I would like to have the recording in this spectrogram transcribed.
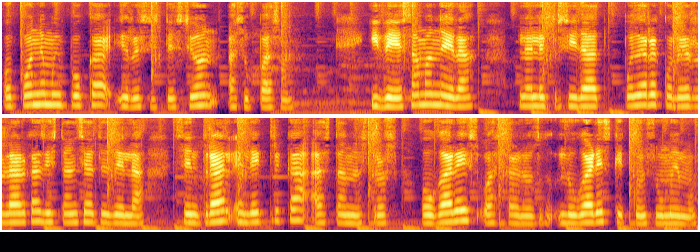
opone muy poca resistencia a su paso, y de esa manera la electricidad puede recorrer largas distancias desde la central eléctrica hasta nuestros hogares o hasta los lugares que consumimos.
